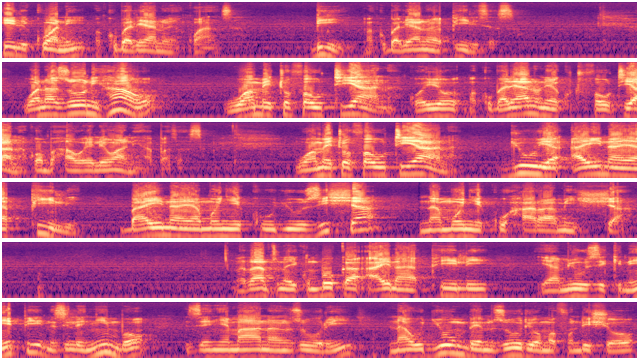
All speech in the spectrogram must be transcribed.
hii ilikuwa ni makubaliano ya kwanza. B makubaliano ya pili sasa. Wanazuoni hao wametofautiana. Kwa hiyo makubaliano ni ya kutofautiana kwamba hawaelewani hapa sasa. Wametofautiana juu ya aina ya pili baina ya mwenye kujuzisha na mwenye kuharamisha nadhani tunaikumbuka aina ya pili ya music ni ipi? Ni zile nyimbo zenye maana nzuri na ujumbe mzuri wa mafundisho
